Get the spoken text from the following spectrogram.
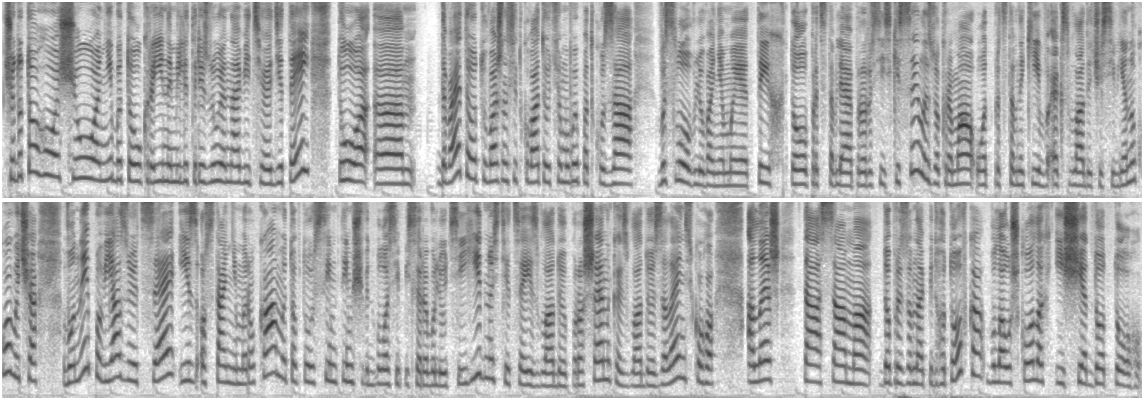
Щодо того, що нібито Україна мілітаризує навіть е, дітей, то е, Давайте от уважно слідкувати у цьому випадку за висловлюваннями тих, хто представляє проросійські сили, зокрема от представників екс-влади часів Януковича. Вони пов'язують це із останніми роками, тобто усім тим, що відбулося після революції гідності, це із владою Порошенка, із владою Зеленського. Але ж та сама допризовна підготовка була у школах і ще до того.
